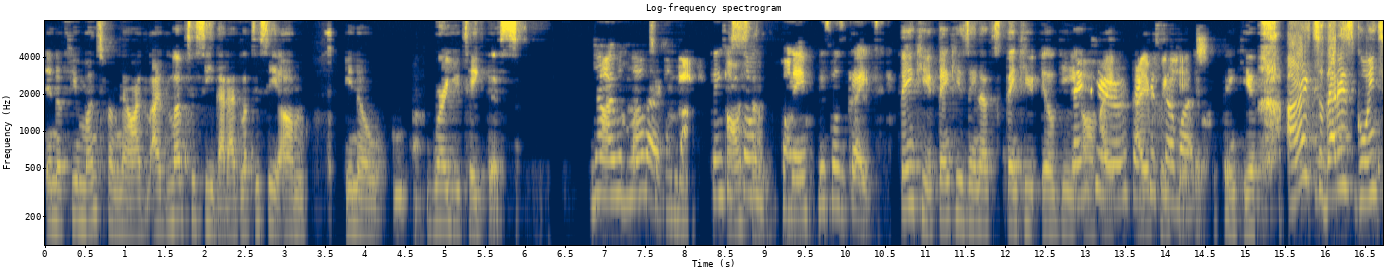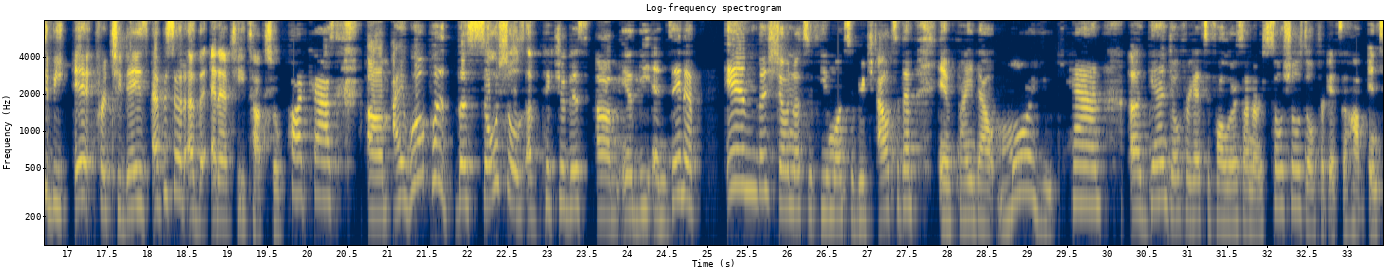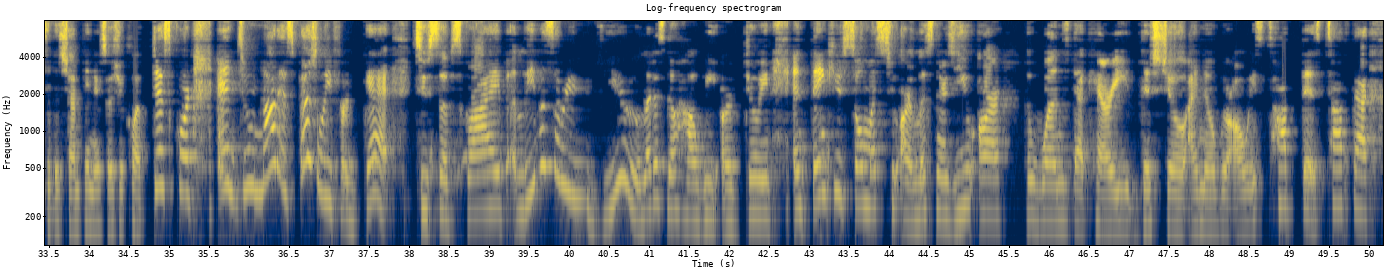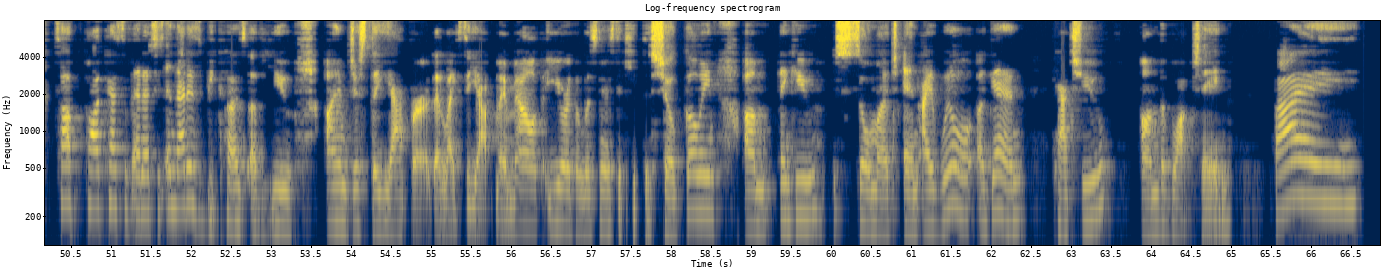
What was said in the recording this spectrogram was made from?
in a few months from now. I'd I'd love to see that. I'd love to see um, you know, where you take this. Yeah, I would love Perfect. to come back. Thank you awesome. so much, Tony. This was great. Thank you. Thank you, Zainab. Thank you, Ilgi. Thank um, you. I, Thank I you so much. It. Thank you. All right. So that is going to be it for today's episode of the NFT Talk Show podcast. Um, I will put the socials of Picture This, um, Ilgi and Zainab in the show notes if you want to reach out to them and find out more you can. Again don't forget to follow us on our socials. Don't forget to hop into the champagne social club discord. And do not especially forget to subscribe. Leave us a review. Let us know how we are doing. And thank you so much to our listeners. You are the ones that carry this show. I know we're always top this, top that, top podcast of NFTs, and that is because of you. I am just the yapper that likes to yap my mouth. You're the listeners to keep this show going. Um, thank you so much. And I will again catch you on the blockchain. Bye.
